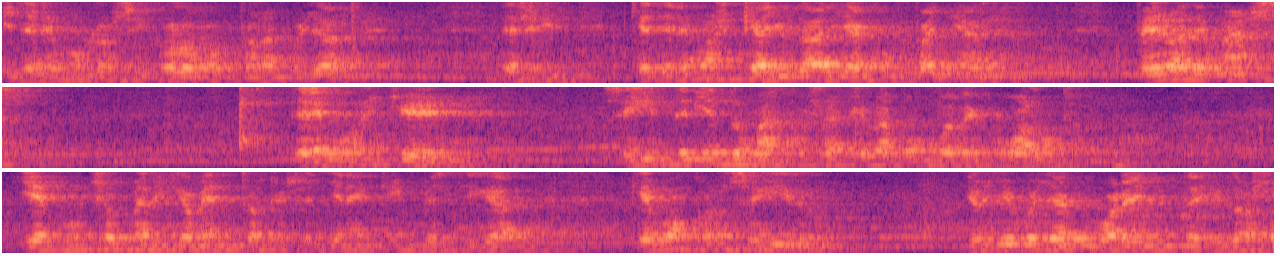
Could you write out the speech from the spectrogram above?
y tenemos los psicólogos para apoyarle. Es decir, que tenemos que ayudar y acompañar, pero además tenemos que seguir teniendo más cosas que la bomba de cobalto. Y hay muchos medicamentos que se tienen que investigar, que hemos conseguido. Yo llevo ya 42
